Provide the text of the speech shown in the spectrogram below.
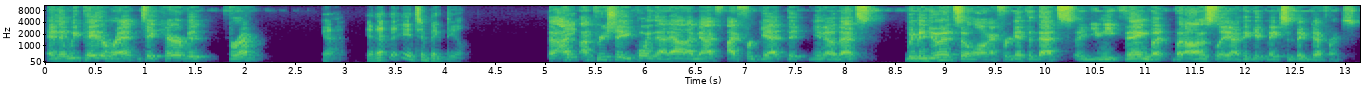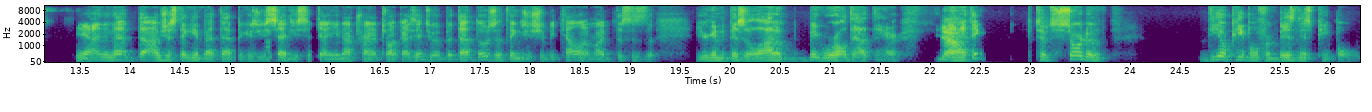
and then we pay the rent and take care of it forever yeah yeah that, it's a big deal I, I, appreciate you pointing that out i mean I, I forget that you know that's we've been doing it so long i forget that that's a unique thing but but honestly i think it makes a big difference yeah, and that, that, I was just thinking about that because you said you sit down, you're not trying to talk guys into it, but that those are the things you should be telling them, right? This is the you're gonna. There's a lot of big world out there, yeah. And I think to sort of deal people from business people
